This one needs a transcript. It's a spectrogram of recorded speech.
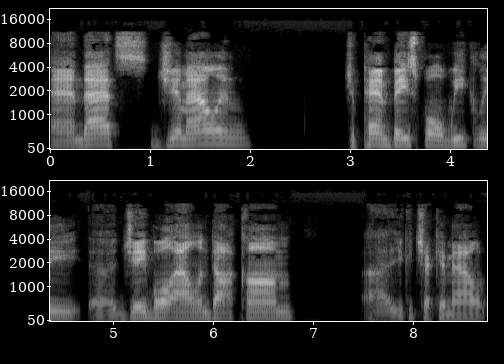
And that's Jim Allen, Japan Baseball Weekly, uh, jballallen.com. Uh, you can check him out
